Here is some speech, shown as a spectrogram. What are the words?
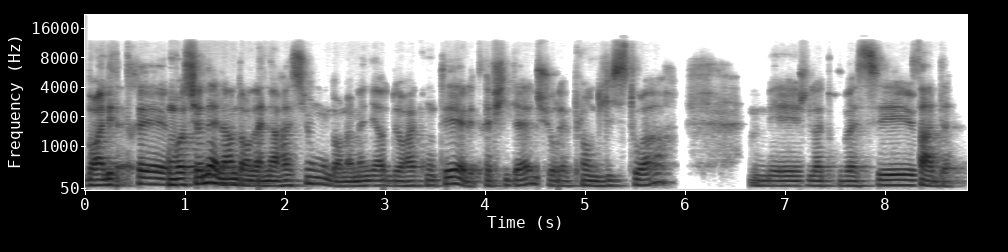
Bon, elle est très conventionnelle hein, dans la narration, dans la manière de raconter. Elle est très fidèle sur le plan de l'histoire, mais je la trouve assez fade.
